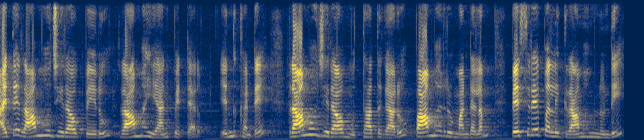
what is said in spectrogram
అయితే రామోజీరావు పేరు రామయ్య అని పెట్టారు. ఎందుకంటే రామోజీరావు ముత్తాత గారు పామర్రు మండలం పెసిరేపల్లి గ్రామం నుండి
